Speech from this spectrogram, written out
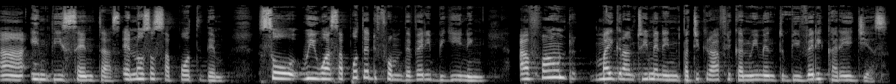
uh, in these centers and also support them. So we were supported from the very beginning. I found migrant women, in particular African women, to be very courageous,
